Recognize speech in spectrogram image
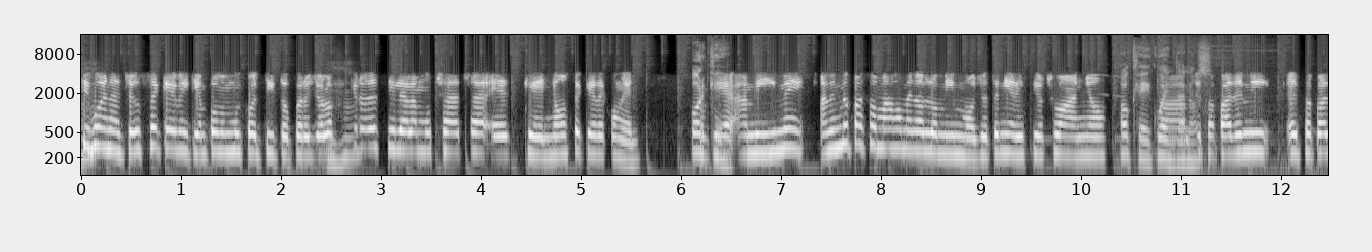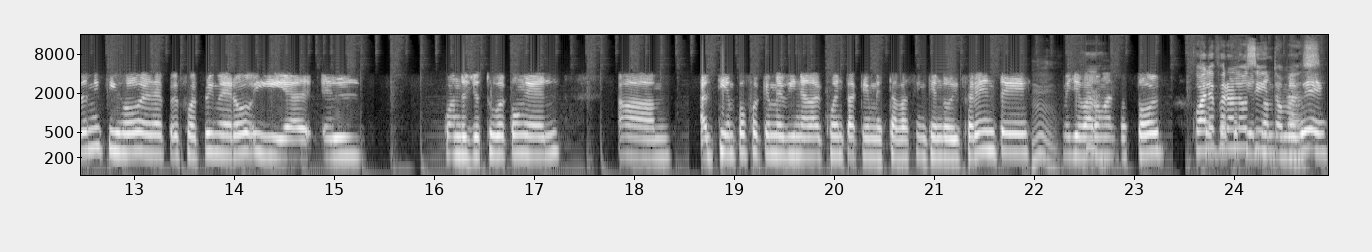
Sí, buena. Yo sé que mi tiempo es muy cortito, pero yo lo que quiero decirle a la muchacha es que no se quede con él. ¿Por Porque qué? a mí me a mí me pasó más o menos lo mismo. Yo tenía 18 años. Ok, Ah, cuéntanos. el papá de mi el papá de mis hijos él fue el primero y eh, él cuando yo estuve con él am, al tiempo fue que me vine a dar cuenta que me estaba sintiendo diferente. Mm. Me llevaron al doctor. ¿Cuáles fueron los síntomas? bebé.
